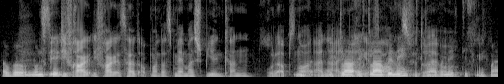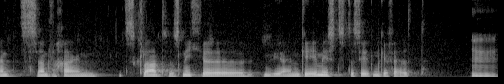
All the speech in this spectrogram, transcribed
Aber uns Die, die, Frage, die Frage ist halt, ob man das mehrmals spielen kann oder ob es nur eine ich, glaub, ich glaube Erfahrung ist nicht. Ich glaube Euro. nicht. Ich, ich meine, es ist einfach ein, es ist klar, dass es nicht äh, irgendwie ein Game ist, das jedem gefällt. Mhm.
